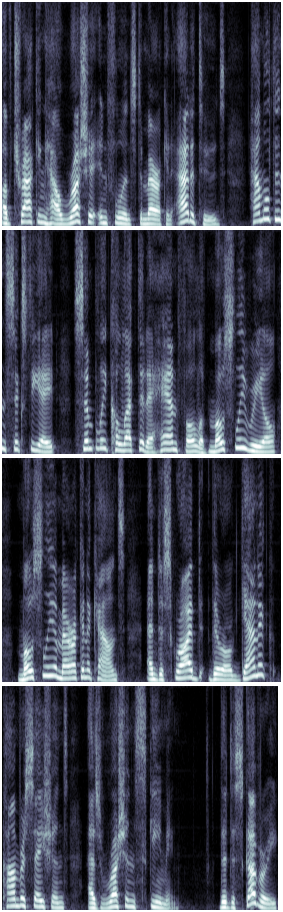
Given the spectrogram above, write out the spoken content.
of tracking how Russia influenced American attitudes, Hamilton 68 simply collected a handful of mostly real, mostly American accounts and described their organic conversations as Russian scheming. The discovery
